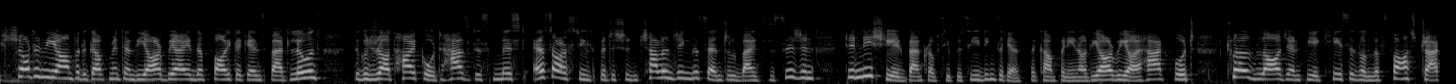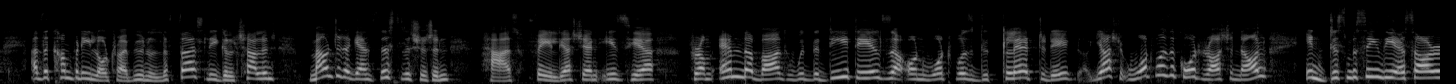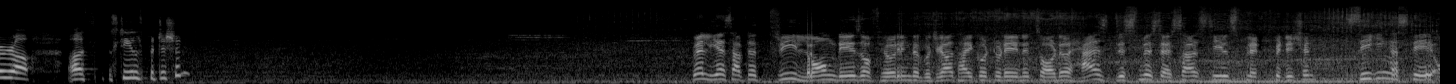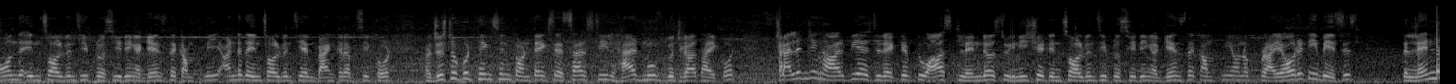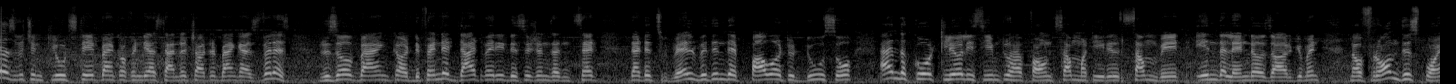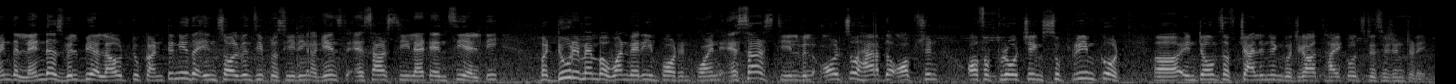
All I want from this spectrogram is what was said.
Shot in the arm for the government and the RBI in the fight against bad loans, the Gujarat High Court has dismissed Essar Steel's petition challenging the central bank's decision to initiate bankruptcy proceedings against the company. Now, the RBI had put 12 large NPA cases on the fast track at the company law tribunal. The first legal challenge mounted against this decision has failed. Yash Jain is here from Ahmedabad with the details on what was declared today. Yash, what was the court rationale in dismissing the Essar uh, uh, Steel's petition? Well, yes, after three long days of hearing, the Gujarat High Court today in its order has dismissed Essar Steel's petition seeking a stay on the insolvency proceeding against the company under the Insolvency and Bankruptcy Code. Now, just to put things in context, Essar Steel had moved Gujarat High Court challenging RBI's directive to ask lenders to initiate insolvency proceeding against the company on a priority basis the lenders, which include State Bank of India, Standard Chartered Bank, as well as Reserve Bank, uh, defended that very decision and said that it's well within their power to do so. And the court clearly seemed to have found some material, some weight in the lenders' argument. Now, from this point, the lenders will be allowed to continue the insolvency proceeding against Essar Steel at NCLT. But do remember one very important point, Essar Steel will also have the option of approaching Supreme Court uh, in terms of challenging Gujarat High Court's decision today.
